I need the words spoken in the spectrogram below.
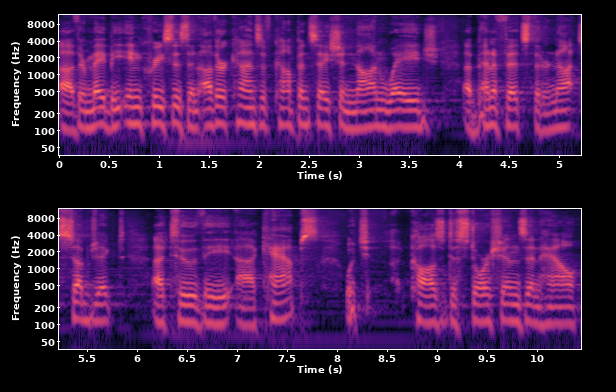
Uh, there may be increases in other kinds of compensation, non-wage uh, benefits that are not subject uh, to the uh, caps, which cause distortions in how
